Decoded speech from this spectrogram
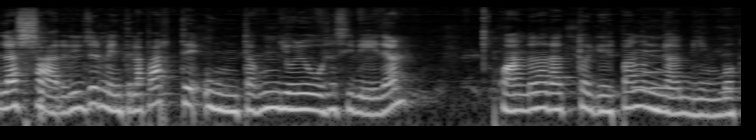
lasciare leggermente la parte unta quindi oleosa si vede quando andate a togliere il pannolino al bimbo.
